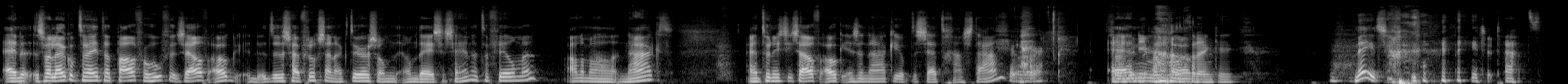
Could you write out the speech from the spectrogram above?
en het is wel leuk om te weten dat Paul Verhoeven zelf ook... Dus hij vroeg zijn acteurs om, om deze scène te filmen. Allemaal naakt. En toen is hij zelf ook in zijn naki op de set gaan staan. Sure. Zou En, niet meer mogen, denk ik. Nee, het zou- nee inderdaad.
